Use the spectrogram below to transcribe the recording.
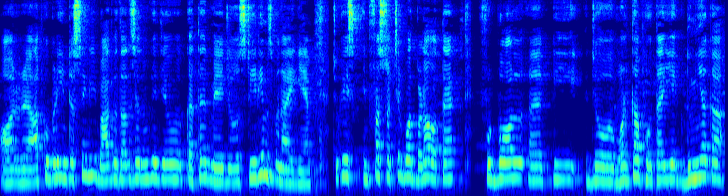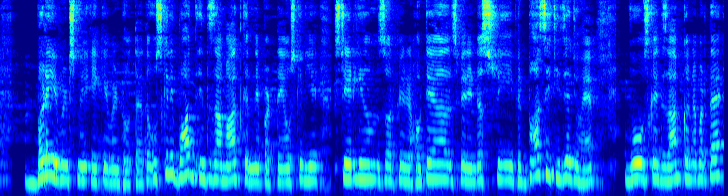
और आपको बड़ी इंटरेस्टिंगली बात बताते चलूँ कि जो कतर में जो स्टेडियम्स बनाए गए हैं, चूँकि इस इंफ्रास्ट्रक्चर बहुत बड़ा होता है फुटबॉल की जो वर्ल्ड कप होता है, ये दुनिया का बड़े इवेंट्स में एक इवेंट होता है तो उसके लिए बहुत इंतज़ाम करने पड़ते हैं, उसके लिए स्टेडियम्स और फिर होटल्स फिर इंडस्ट्री फिर बहुत सी चीज़ें जो हैं, वो उसका इंतज़ाम करना पड़ता है।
